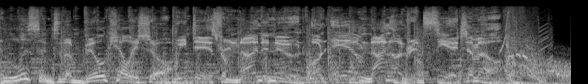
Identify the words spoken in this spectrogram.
and listen to the Bill Kelly Show weekdays from nine to noon on AM 900 CHML.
